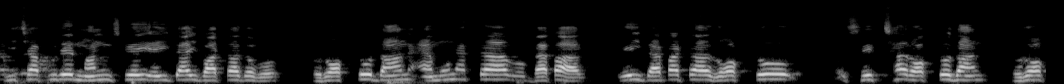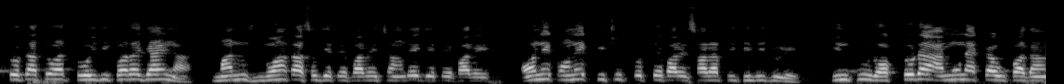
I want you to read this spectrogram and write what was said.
ইছাপুরের মানুষকে এইটাই বার্তা দেবো রক্তদান এমন একটা ব্যাপার এই ব্যাপারটা রক্ত স্বেচ্ছা রক্তদান রক্তটা তো আর তৈরি করা যায় না। মানুষ মহাকাশে যেতে পারে চাঁদে যেতে পারে অনেক অনেক কিছু করতে পারে সারা পৃথিবী জুড়ে। কিন্তু রক্তটা এমন একটা উপাদান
